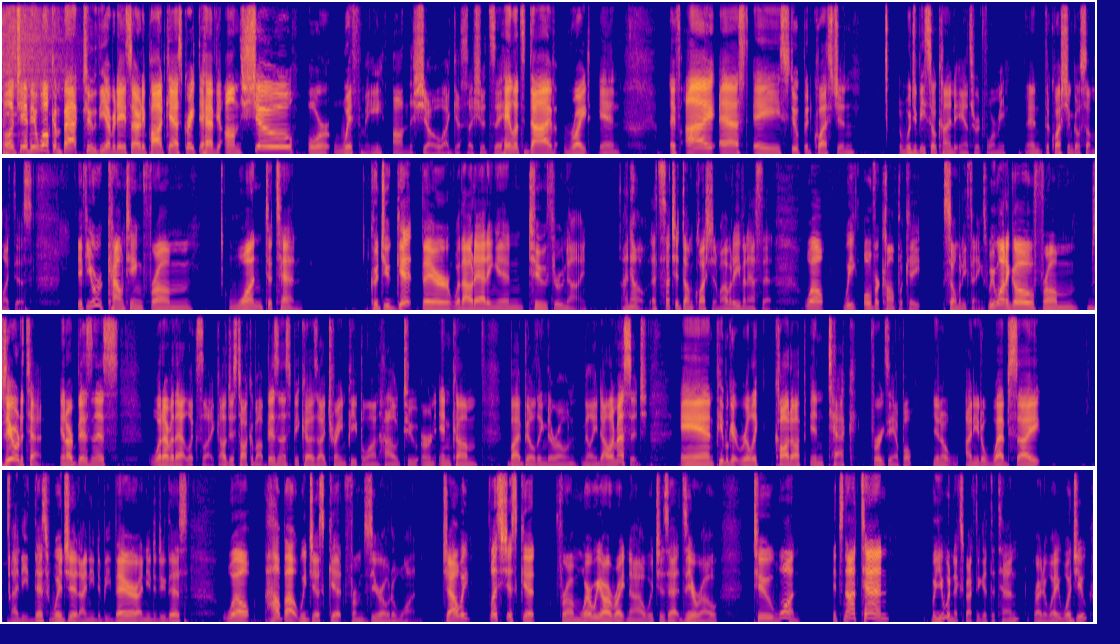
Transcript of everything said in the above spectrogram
Hello, champion. Welcome back to the Everyday Saturday podcast. Great to have you on the show or with me on the show, I guess I should say. Hey, let's dive right in. If I asked a stupid question, would you be so kind to answer it for me? And the question goes something like this If you were counting from one to 10, could you get there without adding in two through nine? I know, that's such a dumb question. Why would I even ask that? Well, we overcomplicate so many things. We want to go from zero to 10 in our business, whatever that looks like. I'll just talk about business because I train people on how to earn income by building their own million dollar message. And people get really caught up in tech, for example. You know, I need a website, I need this widget, I need to be there, I need to do this. Well, how about we just get from zero to one? Shall we? Let's just get from where we are right now, which is at zero, to one. It's not 10, but you wouldn't expect to get to 10 right away, would you?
